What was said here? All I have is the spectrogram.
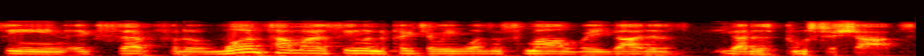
seen, except for the one time I seen him in the picture where he wasn't smiling, where he got his he got his booster shots,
